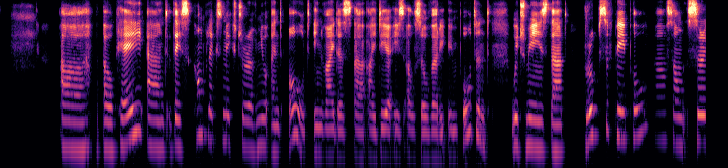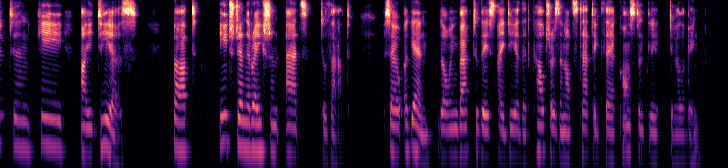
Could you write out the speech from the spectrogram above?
Uh, okay, and this complex mixture of new and old in Vaida's uh, idea is also very important, which means that groups of people pass on certain key ideas, but each generation adds to that. So again, going back to this idea that cultures are not static, they're constantly developing.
